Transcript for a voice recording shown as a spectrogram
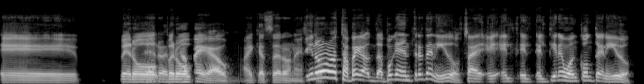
Eh, pero, Pero, pero, está pegado, hay que ser honesto. Sí, no, no, está pegado, porque es entretenido. O sea, él, él- él tiene buen contenido,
